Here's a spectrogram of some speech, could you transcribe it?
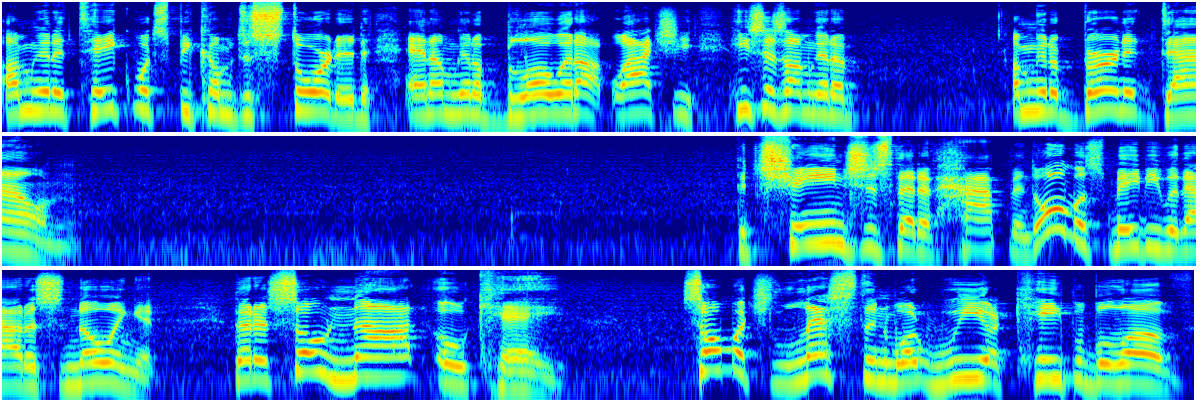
I'm gonna take what's become distorted and I'm gonna blow it up. Well, actually, he says, I'm gonna, I'm gonna burn it down. The changes that have happened, almost maybe without us knowing it, that are so not okay, so much less than what we are capable of,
